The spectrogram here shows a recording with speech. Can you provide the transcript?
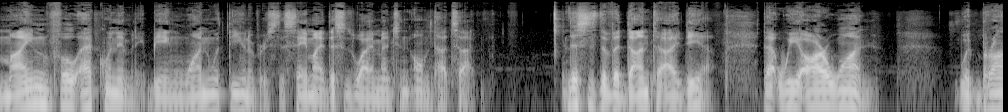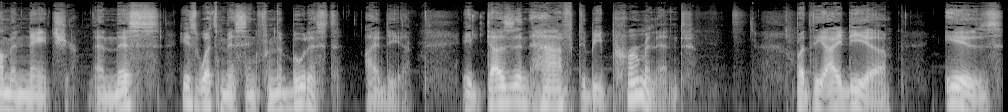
mindful equanimity, being one with the universe. The same I this is why I mentioned Om Tat Sat. This is the Vedanta idea that we are one with Brahman nature. And this is what's missing from the Buddhist idea. It doesn't have to be permanent, but the idea is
